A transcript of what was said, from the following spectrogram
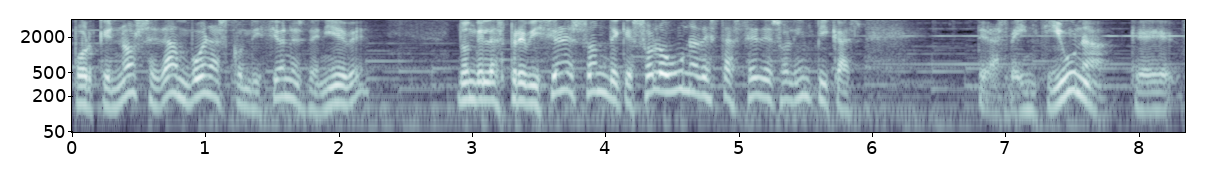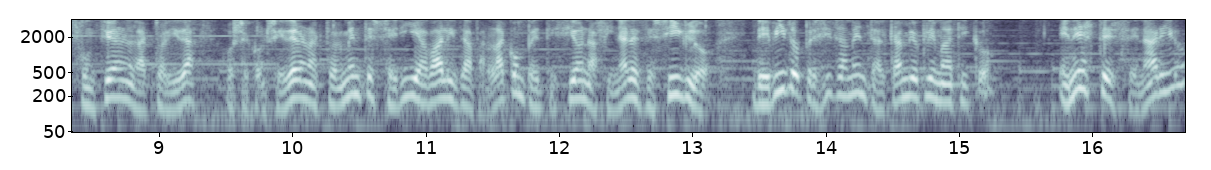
porque no se dan buenas condiciones de nieve, donde las previsiones son de que solo una de estas sedes olímpicas, de las 21 que funcionan en la actualidad o se consideran actualmente, sería válida para la competición a finales de siglo debido precisamente al cambio climático, en este escenario,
